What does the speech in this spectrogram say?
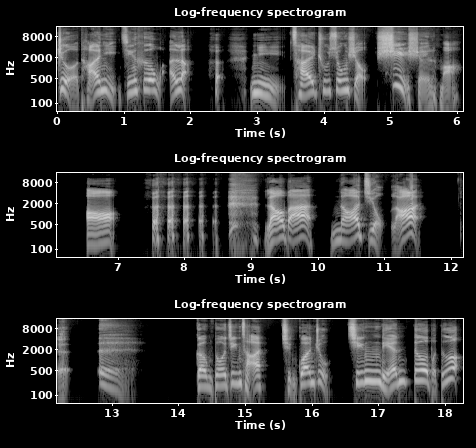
这坛已经喝完了。呵你猜出凶手是谁了吗？啊，老板，拿酒来。呃呃，更多精彩，请关注青莲得不得。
